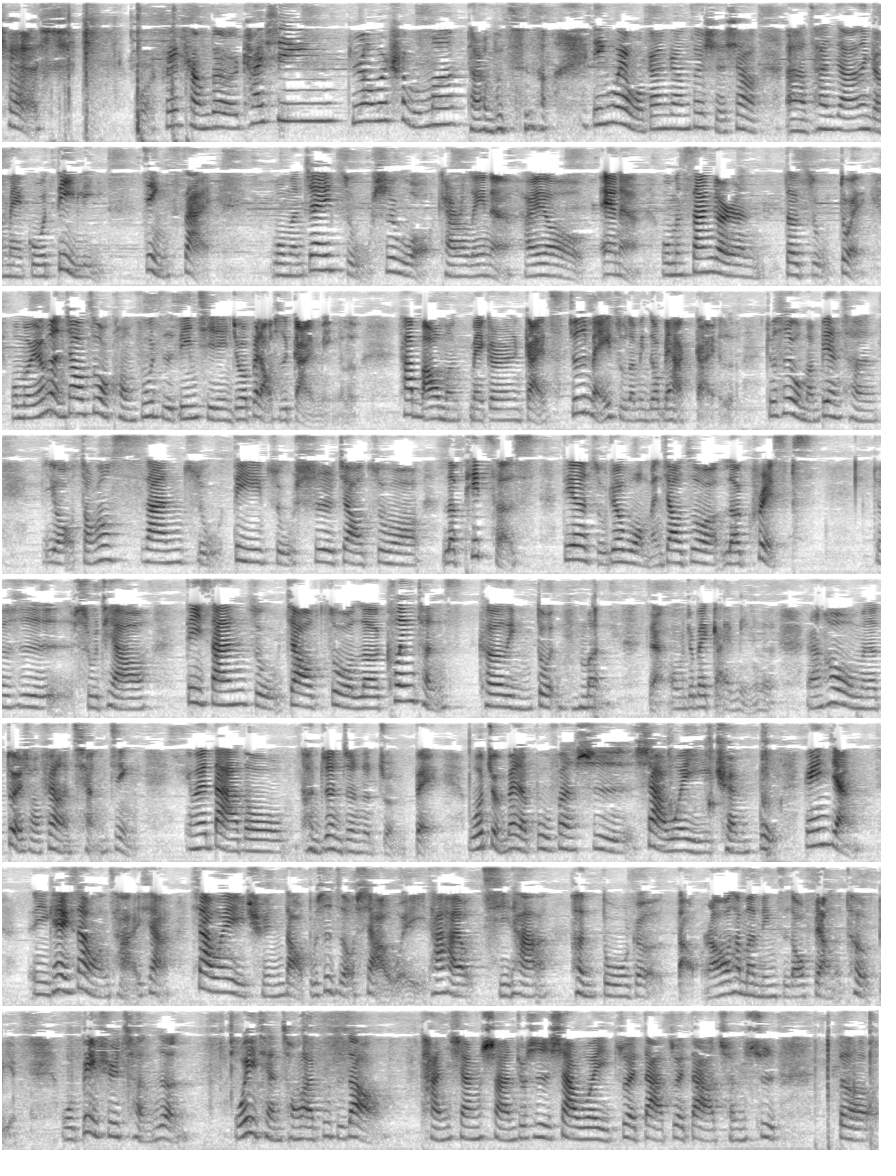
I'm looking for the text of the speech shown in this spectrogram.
确实，我非常的开心，知道为什么吗？当然不知道，因为我刚刚在学校啊、参加那个美国地理竞赛，我们这一组是我 Carolina 还有 Anna，我们三个人的组队，我们原本叫做孔夫子冰淇淋，就被老师改名了，他把我们每个人改，就是每一组的名字都被他改了，就是我们变成。有总共三组，第一组是叫做 The Pizzas，第二组就我们叫做 The Crisps，就是薯条，第三组叫做 The Clintons，克林顿们，这样我们就被改名了。然后我们的对手非常强劲，因为大家都很认真的准备。我准备的部分是夏威夷全部，跟你讲。你可以上网查一下，夏威夷群岛不是只有夏威夷，它还有其他很多个岛，然后它们名字都非常的特别。我必须承认，我以前从来不知道檀香山就是夏威夷最大最大的城市的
